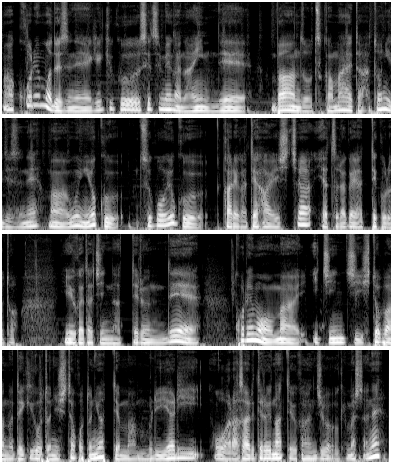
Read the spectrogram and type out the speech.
まあこれもですね、結局説明がないんで、バーンズを捕まえた後にですね、まあ運よく、都合よく彼が手配した奴らがやってくるという形になってるんで、これもまあ一日一晩の出来事にしたことによってまあ無理やり終わらされてるなっていう感じは受けましたね。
